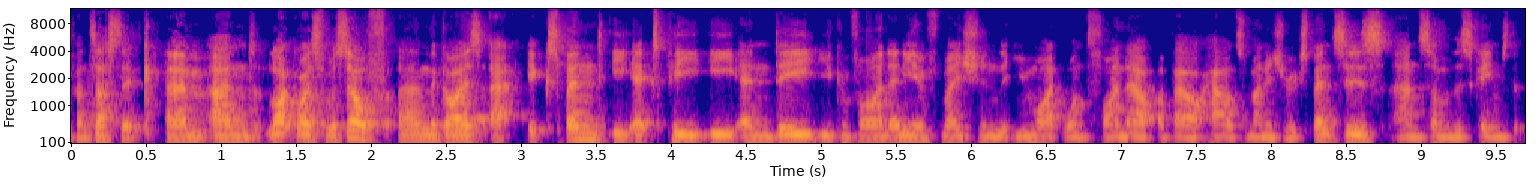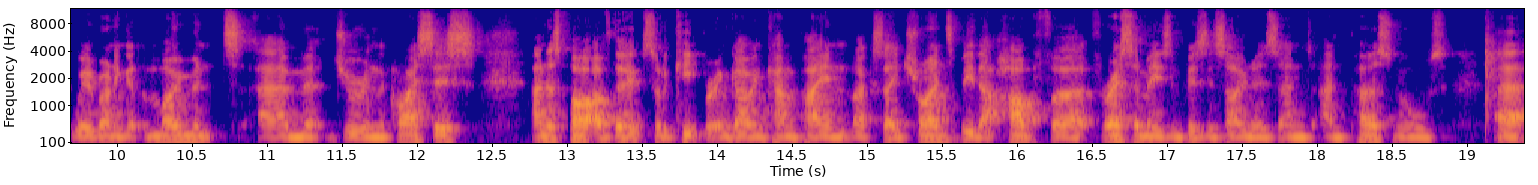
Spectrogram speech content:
Fantastic. Um, and likewise for myself and the guys at Expend, E-X-P-E-N-D, you can find any information that you might want to find out about how to manage your expenses and some of the schemes that we're running at the moment um, during the crisis. And as part of the sort of Keep Britain Going campaign, like I say, trying to be that hub for, for SMEs and business owners and, and personals uh,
